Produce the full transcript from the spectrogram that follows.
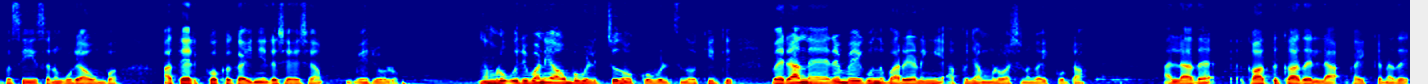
ഇപ്പോൾ സീസണും കൂടി ആകുമ്പോൾ ആ തിരക്കൊക്കെ കഴിഞ്ഞതിന്റെ ശേഷം വരുള്ളൂ. നമ്മൾ ഒരു മണിയാകുമ്പോൾ വിളിച്ചു നോക്കും. വിളിച്ചു നോക്കിയിട്ട് വരാൻ നേരം വൈകുമെന്ന് പറയുകയാണെങ്കിൽ അപ്പം നമ്മൾ ഭക്ഷണം കഴിക്കൂട്ടോ. അല്ലാതെ കാത്തുക്കാതല്ല കഴിക്കണത്.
